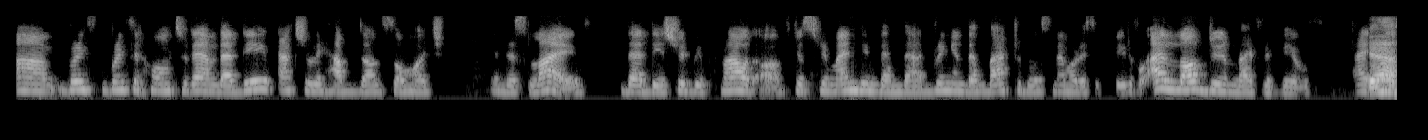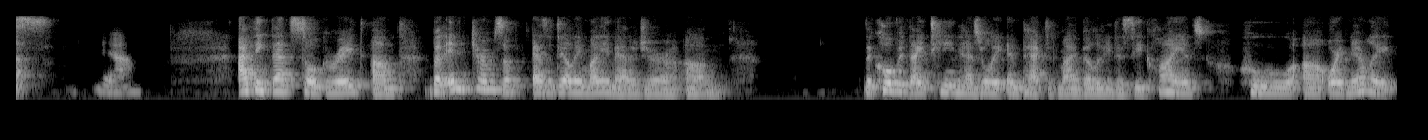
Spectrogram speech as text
um, brings brings it home to them that they actually have done so much in this life that they should be proud of. Just reminding them that, bringing them back to those memories is beautiful. I love doing life reviews. I, Yes. yeah. I think that's so great. Um, but in terms of as a daily money manager, um, the COVID 19 has really impacted my ability to see clients who uh, ordinarily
